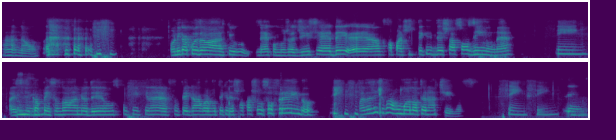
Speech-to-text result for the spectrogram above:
Ah, não. A única coisa que, eu, né, como eu já disse, é, de- é essa parte de ter que deixar sozinho, né? Sim. Aí você fica pensando, ai meu Deus, por que que, né, fui pegar, agora vou ter que deixar o cachorro sofrendo. Mas a gente vai arrumando alternativas. Sim, sim. Sim.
